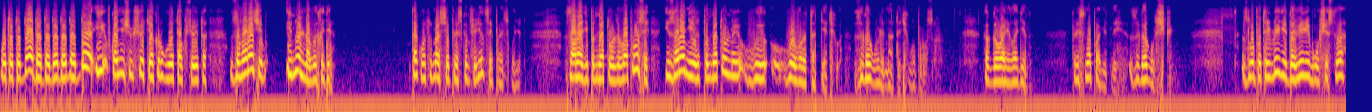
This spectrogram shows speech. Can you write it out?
Вот это да, да, да, да, да, да, да, и в конечном счете округло так все это заворачиваем и ноль на выходе. Так вот у нас все пресс-конференции происходят. Заранее подготовленные вопросы и заранее подготовленный вы, выворот от этих, загогулин от этих вопросов как говорил один преснопамятный загогульщик. Злоупотребление доверием общества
